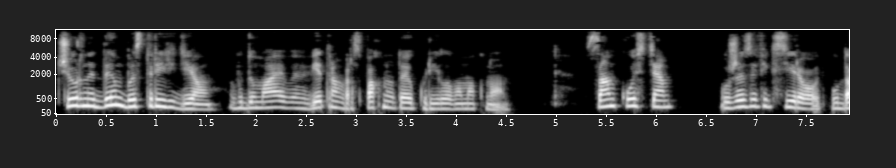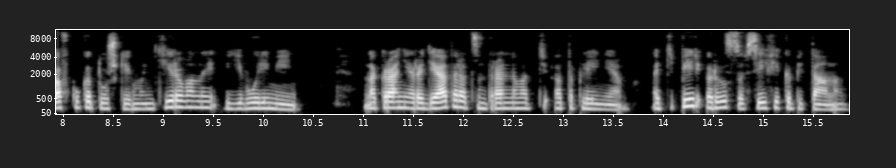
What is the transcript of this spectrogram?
Черный дым быстро редел, выдумаемым ветром в распахнутое Куриловым окно. Сам Костя уже зафиксировал удавку катушки, вмонтированной в его ремень, на кране радиатора центрального отопления, а теперь рылся в сейфе капитана.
